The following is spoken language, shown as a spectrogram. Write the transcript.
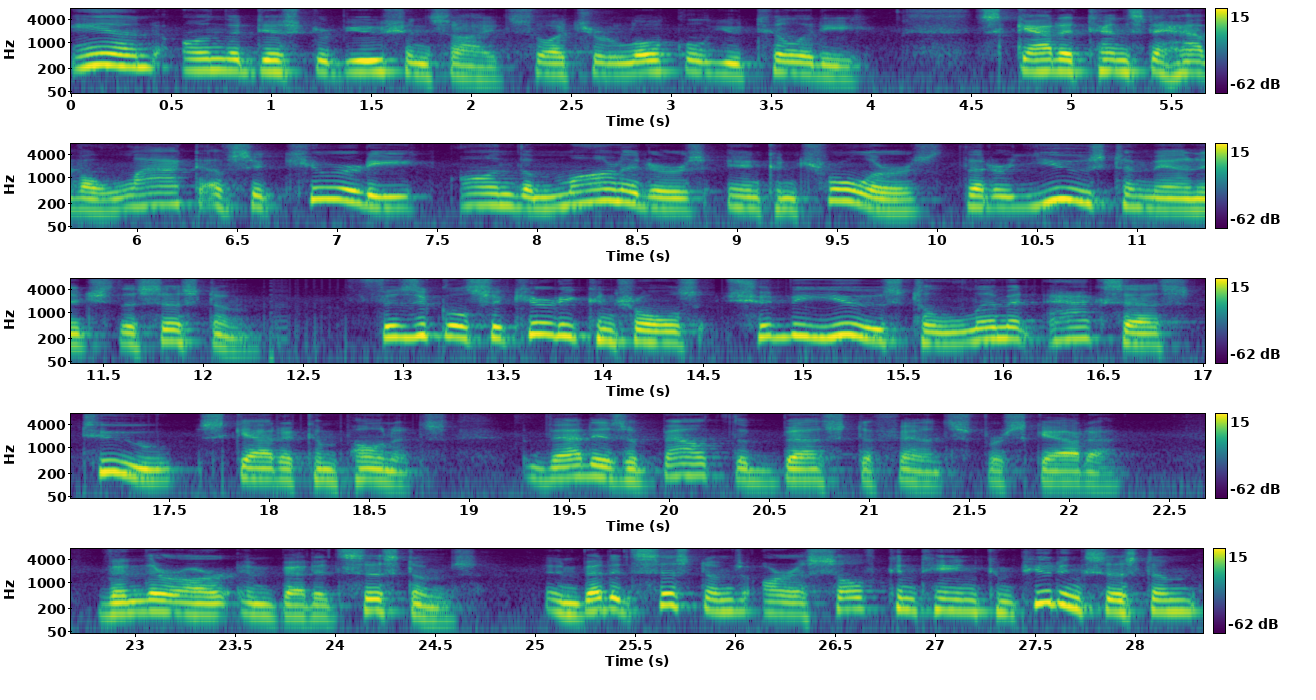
and on the distribution side, so at your local utility. SCADA tends to have a lack of security on the monitors and controllers that are used to manage the system. Physical security controls should be used to limit access to SCADA components. That is about the best defense for SCADA. Then there are embedded systems. Embedded systems are a self-contained computing system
